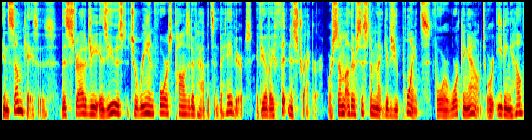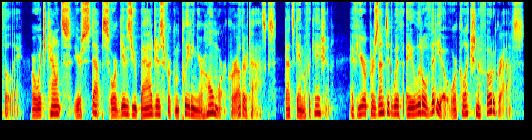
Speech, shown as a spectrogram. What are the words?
In some cases, this strategy is used to reinforce positive habits and behaviors. If you have a fitness tracker or some other system that gives you points for working out or eating healthily, or which counts your steps or gives you badges for completing your homework or other tasks, that's gamification. If you're presented with a little video or collection of photographs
